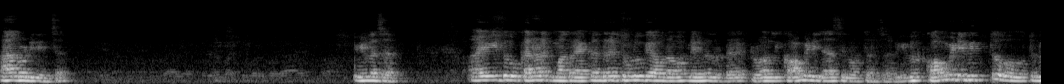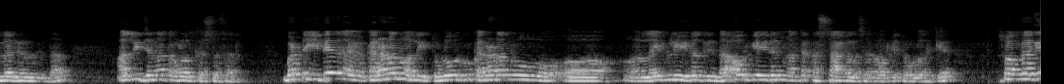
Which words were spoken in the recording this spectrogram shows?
ಹಾಂ ನೋಡಿದ್ದೀನಿ ಸರ್. ಇಲ್ಲ ಸರ್. ಇದು ಕನ್ನಡಕ್ಕೆ ಮಾತ್ರ. ಯಾಕಂದ್ರೆ ತುಳುಗೆ ಅವ್ರು ಅವಾಗಲೇ ಹೇಳಿದ್ರು ಡೈರೆಕ್ಟ್ರು ಅಲ್ಲಿ ಕಾಮಿಡಿ ಜಾಸ್ತಿ ನೋಡ್ತಾರೆ ಸರ್. ಇದು ಕಾಮಿಡಿ ವಿತ್ ಥ್ರಿಲ್ಲರ್ ಇರೋದ್ರಿಂದ ಅಲ್ಲಿ ಜನ ತಗೊಳ್ಳೋದು ಕಷ್ಟ ಸರ್. ಬಟ್ ಇದೇ ಕನ್ನಡನೂ ಅಲ್ಲಿ, ತುಳುವರೆಗೂ ಕನ್ನಡನೂ ಲೈವ್ಲಿ ಇರೋದ್ರಿಂದ ಅವ್ರಿಗೆ ಇದನ್ನು ಅಂತ ಕಷ್ಟ ಆಗಲ್ಲ ಸರ್ ಅವ್ರಿಗೆ ತಗೊಳ್ಳೋದಕ್ಕೆ ಸೊ ಹಂಗಾಗಿ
